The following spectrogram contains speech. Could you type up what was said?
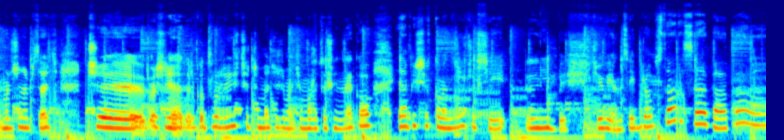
I możecie napisać, czy właśnie też go otworzyliście, czy macie, czy macie może coś innego. I napiszcie w komentarzu, czy chcielibyście więcej Brawl Starsa. Pa, pa!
